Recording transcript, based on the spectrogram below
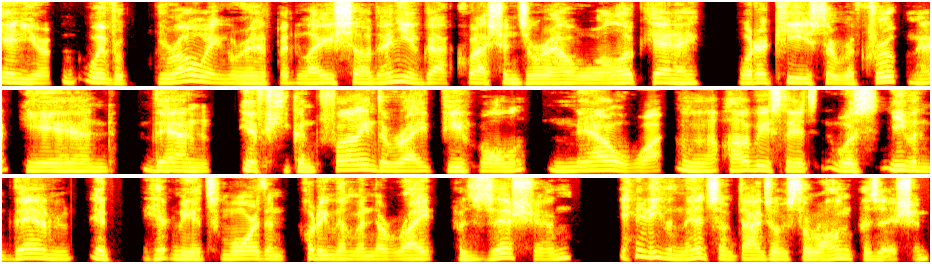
and you're we were growing rapidly. So then you've got questions around, well, okay, what are keys to recruitment? And then if you can find the right people, now what? Uh, obviously, it was even then it hit me. It's more than putting them in the right position. And even then, sometimes it was the wrong position.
